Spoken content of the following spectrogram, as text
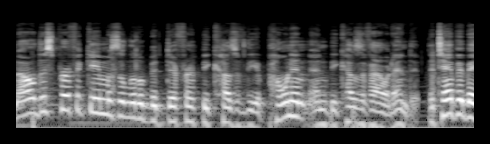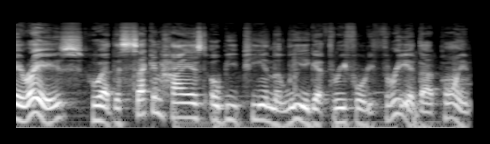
Now, this perfect game was a little bit different because of the opponent and because of how it ended. The Tampa Bay Rays, who had the second highest OBP in the league at 343 at that point,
